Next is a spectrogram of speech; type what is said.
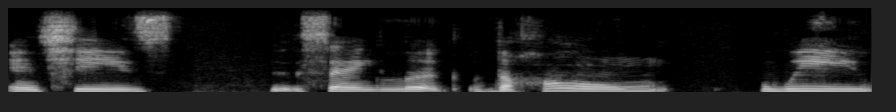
and she's saying, look, the home we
